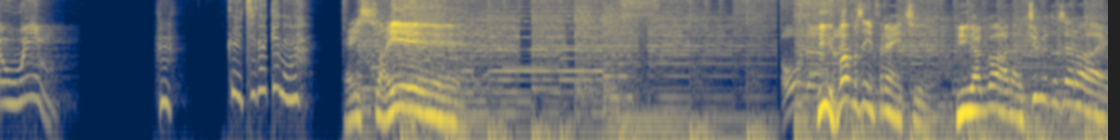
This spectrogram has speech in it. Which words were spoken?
You win! 口だけね É isso aí! Order E vamos em frente! E agora, o time dos heróis!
